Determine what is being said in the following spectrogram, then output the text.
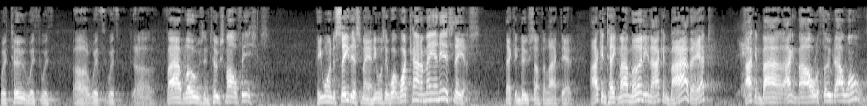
with two, with, with, uh, with, with, uh, five loaves and two small fishes. He wanted to see this man. He wanted to say, what, what kind of man is this that can do something like that? I can take my money and I can buy that. I can buy, I can buy all the food I want.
